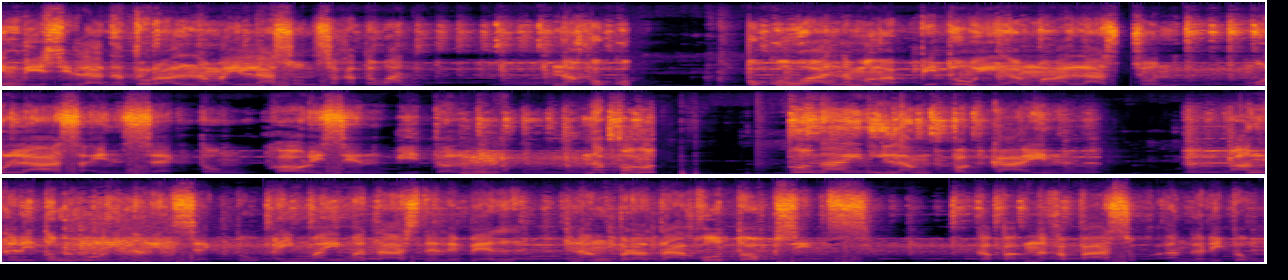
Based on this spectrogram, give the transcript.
Hindi sila natural na may lason sa katawan. Nakuku Kukuha ng mga pituwi ang mga lason mula sa insektong Corycen beetle na pangunahin nilang pagkain. Ang ganitong uri ng insekto ay may mataas na level ng bratacotoxins. Kapag nakapasok ang ganitong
